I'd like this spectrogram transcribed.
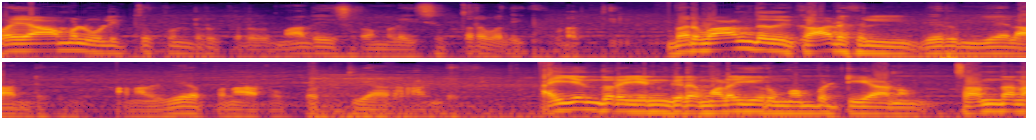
ஓயாமல் ஒழித்துக் கொண்டிருக்கிறது மாதேஸ்வரமலை சித்திரவதை கூடத்தில். இவர் வாழ்ந்தது காடுகளில் வெறும் ஏழு ஆண்டுகள். ஆனால் வீரப்பனார் முப்பத்தி ஆறு ஆண்டுகள். ஐயந்துரை என்கிற மலையூர் மம்பட்டியானும் சந்தன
